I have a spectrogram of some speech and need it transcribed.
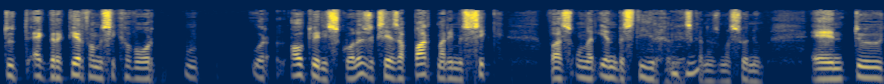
toe ek direkteur van musiek geword oor al twee die skole. So ek sê is apart, maar die musiek was onder een bestuur gewees, mm -hmm. kan ons maar so noem. En toe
